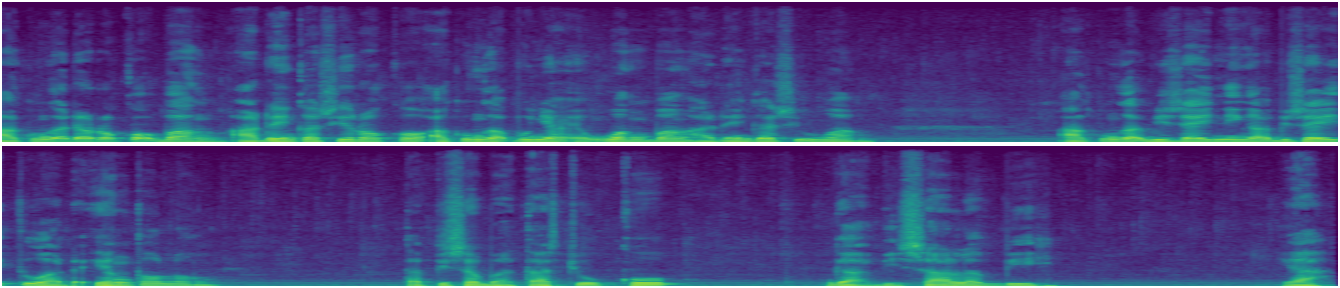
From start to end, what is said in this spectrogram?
Aku nggak ada rokok bang, ada yang kasih rokok. Aku nggak punya uang bang, ada yang kasih uang. Aku nggak bisa ini, nggak bisa itu, ada yang tolong. Tapi sebatas cukup. Nggak bisa lebih. Ya.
